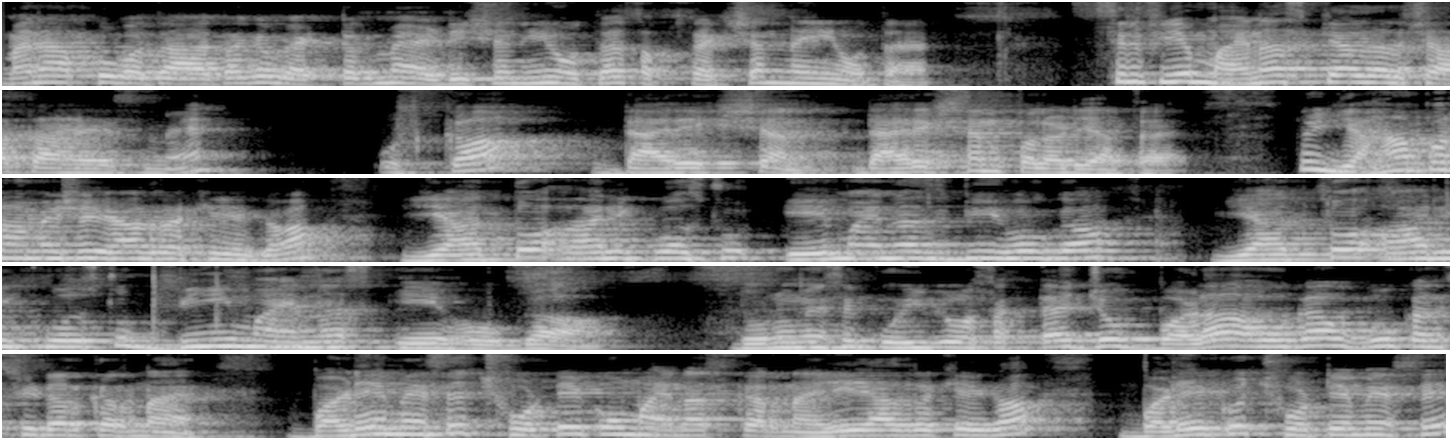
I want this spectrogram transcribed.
मैंने आपको बताया था कि वेक्टर में एडिशन ही होता है सब्सट्रैक्शन नहीं होता है। सिर्फ़ ये माइनस क्या दर्शाता है इसमें? उसका डायरेक्शन डायरेक्शन पलट जाता है। तो यहाँ पर हमेशा याद रखिएगा, या तो R equals to A minus B होगा, या तो R equals to B minus A होगा। दोनों में से कोई भी हो सकता है। जो बड़ा होगा, वो कंसिडर करना है। बड़े में से छोटे को माइनस करना है। ये याद रखिएगा, बड़े को छोटे में से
